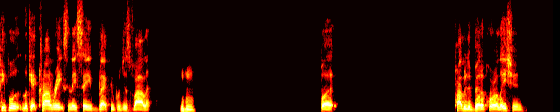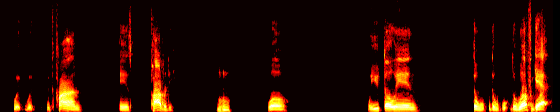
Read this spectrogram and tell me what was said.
People look at crime rates and they say black people are just violent, mhm, but probably the better correlation with with, with crime is poverty. mhm, Well, when you throw in the the the wealth gap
